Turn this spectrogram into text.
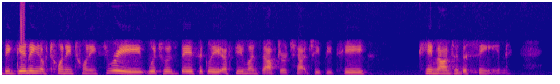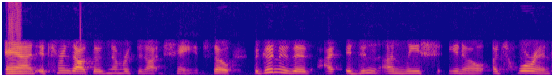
beginning of 2023, which was basically a few months after ChatGPT came onto the scene. And it turns out those numbers did not change. So the good news is I, it didn't unleash, you know, a torrent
